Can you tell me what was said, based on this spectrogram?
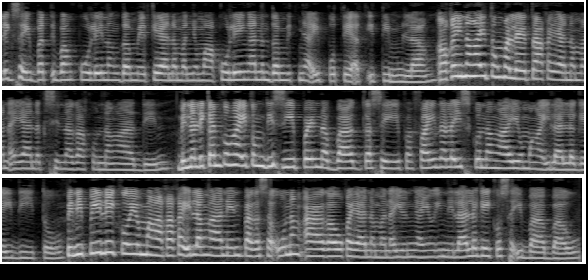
mahilig sa iba't ibang kulay ng damit kaya naman yung mga kulay nga ng damit niya ay puti at itim lang. Okay na nga itong maleta kaya naman ayan at sinara ko na nga din. Binalikan ko nga itong di-zipper na bag kasi pa-finalize ko na nga yung mga ilalagay dito. Pinipili ko yung mga kakailanganin para sa unang araw kaya naman ayun nga yung inilalagay ko sa ibabaw.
